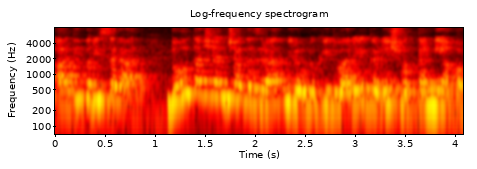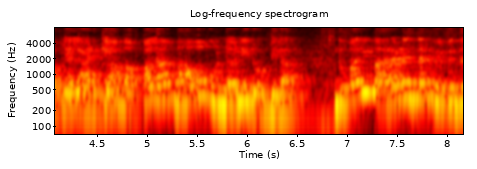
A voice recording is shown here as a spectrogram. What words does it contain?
आदी परिसरात ढोल ताशांच्या गजरात मिरवणुकीद्वारे गणेश भक्तांनी आपापल्या लाडक्या बाप्पाला भावपूर्ण निरोप दिला. दुपारी बारा नंतर विविध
